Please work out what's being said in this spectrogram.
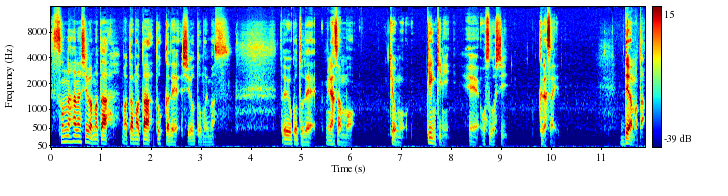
そんな話はまたまたまたどっかでしようと思います。ということで皆さんも今日も元気に、え、お過ごしください。ではまた。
